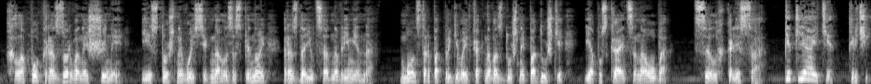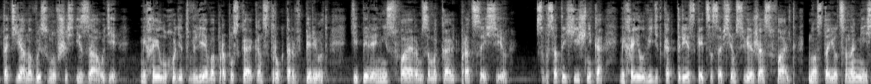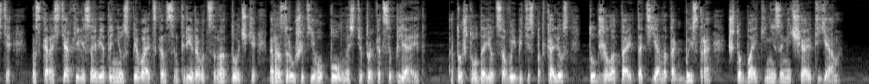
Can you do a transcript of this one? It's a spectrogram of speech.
Хлопок разорванной шины и истошный вой сигнала за спиной раздаются одновременно. Монстр подпрыгивает, как на воздушной подушке, и опускается на оба целых колеса. «Петляйте!» – кричит Татьяна, высунувшись из Ауди. Михаил уходит влево, пропуская конструктора вперед. Теперь они с Фаером замыкают процессию – с высоты хищника Михаил видит, как трескается совсем свежий асфальт, но остается на месте. На скоростях Елизавета не успевает сконцентрироваться на точке, разрушить его полностью, только цепляет. А то, что удается выбить из-под колес, тут же латает Татьяна так быстро, что байки не замечают ям.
